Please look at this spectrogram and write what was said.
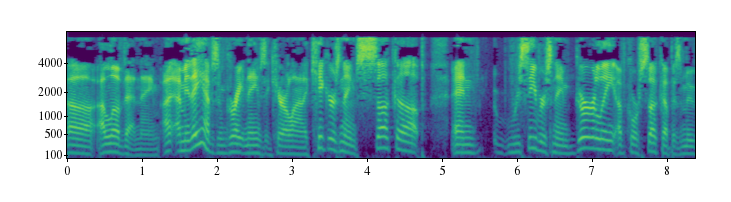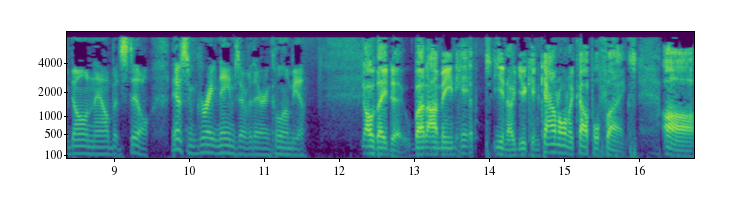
Uh, I love that name. I, I mean, they have some great names at Carolina. Kicker's name Succop, and receivers named Gurley. Of course, Succop has moved on now, but still, they have some great names over there in Columbia. Oh, they do. But I mean, it's, you know, you can count on a couple things. Uh,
